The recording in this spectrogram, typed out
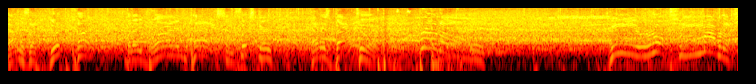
That was a good cut, but a blind pass, and Fitzner had his back to it. Bruno! He looks marvelous.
